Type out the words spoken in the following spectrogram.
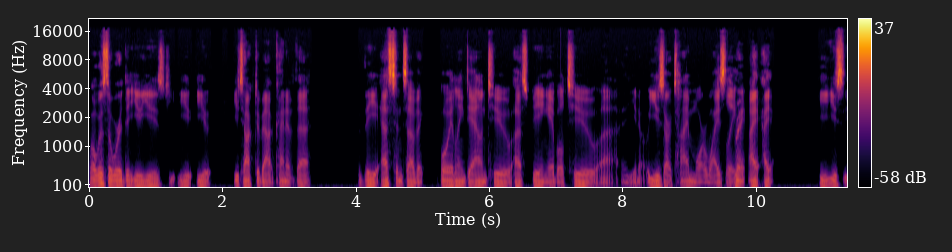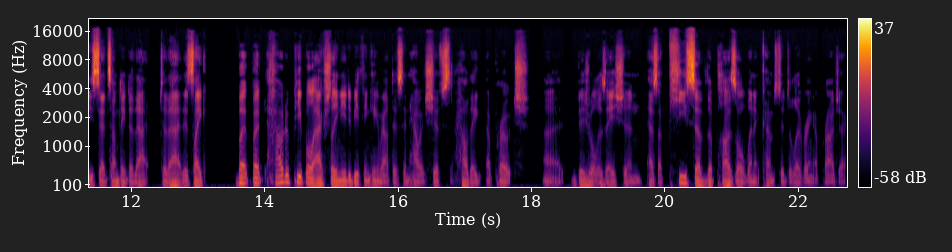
what was the word that you used? You, you, you talked about kind of the, the essence of it boiling down to us being able to, uh, you know, use our time more wisely. Right. I, I, you, you said something to that, to that. It's like, but, but how do people actually need to be thinking about this and how it shifts how they approach, uh, visualization as a piece of the puzzle when it comes to delivering a project?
